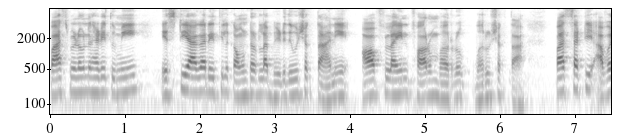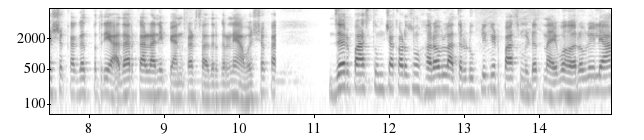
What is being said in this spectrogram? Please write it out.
पास मिळवण्यासाठी तुम्ही एस टी आगार येथील काउंटरला भेट देऊ शकता आणि ऑफलाईन फॉर्म भरू भरू शकता. पाससाठी आवश्यक कागदपत्रे आधार कार्ड आणि पॅन कार्ड सादर करणे आवश्यक आहे. जर पास तुमच्याकडून हरवला तर डुप्लिकेट पास मिळत नाही व हरवलेल्या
